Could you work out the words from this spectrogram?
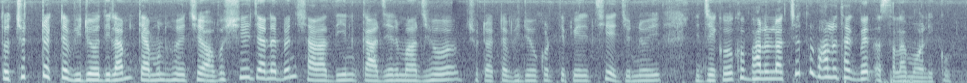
তো ছোট্ট একটা ভিডিও দিলাম, কেমন হয়েছে অবশ্যই জানাবেন। সারা দিন কাজের মাঝেও ছোট একটা ভিডিও করতে পেরেছি এই জন্যই নিজেকেও খুব ভালো লাগছে। তো ভালো থাকবেন, আসসালামু আলাইকুম।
